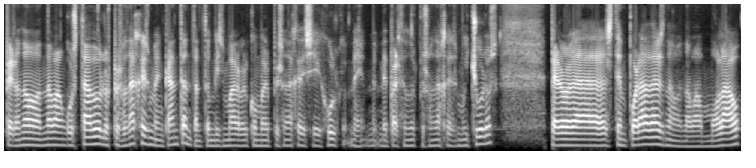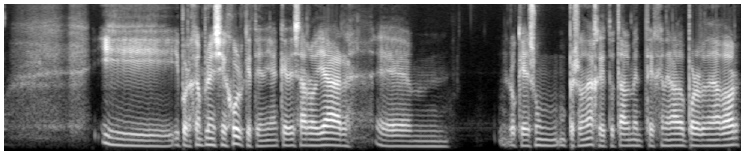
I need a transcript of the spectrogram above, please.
pero no, no me han gustado. Los personajes me encantan, tanto Miss Marvel como el personaje de She-Hulk me, me, parecen unos personajes muy chulos, pero las temporadas no, no me han molado. Y, por ejemplo en She-Hulk, que tenían que desarrollar em, lo que es un, personaje totalmente generado por ordenador,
